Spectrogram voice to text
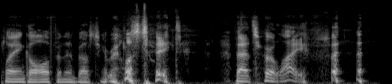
playing golf and investing in real estate. That's her life.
